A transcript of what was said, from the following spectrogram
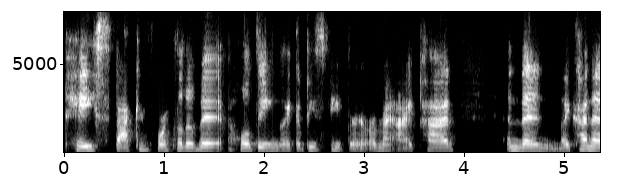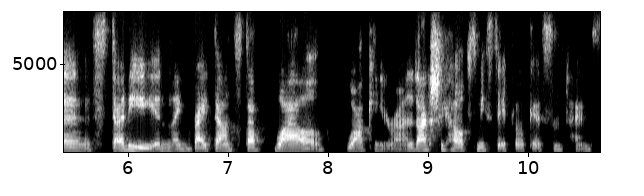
pace back and forth a little bit, holding like a piece of paper or my iPad, and then like kind of study and like write down stuff while walking around. It actually helps me stay focused sometimes.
